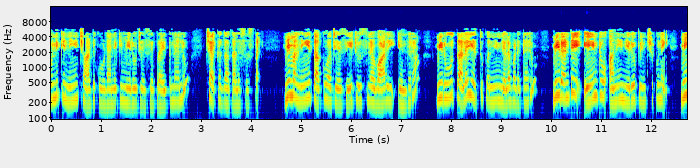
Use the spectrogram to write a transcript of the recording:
ఉనికిని చాటుకోవడానికి మీరు చేసే ప్రయత్నాలు చక్కగా కలిసొస్తాయి. మిమ్మల్ని తక్కువ చేసి చూసిన వారి ఎందరా మీరు తల ఎత్తుకుని నిలబడతారు. మీరంటే ఏంటో అని నిరూపించుకునే మీ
